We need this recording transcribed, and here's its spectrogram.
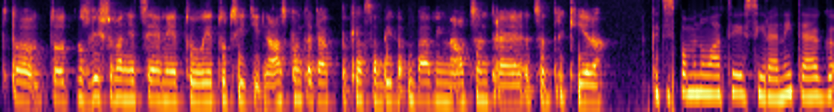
to, to, to zvyšovanie cien je tu, je tu cítiť. No aspoň teda, pokiaľ sa bavíme o centre, centre Kieva. Keď si spomenula tie sirény, tak e,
